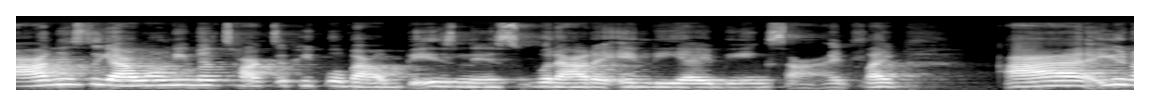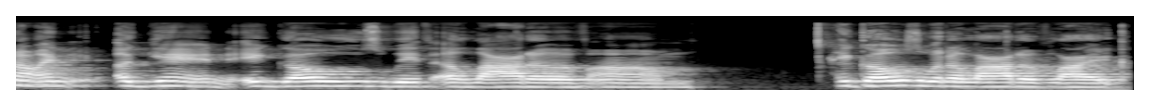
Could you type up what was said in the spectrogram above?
honestly, I won't even talk to people about business without an NDA being signed. Like I, you know, and again, it goes with a lot of um it goes with a lot of like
